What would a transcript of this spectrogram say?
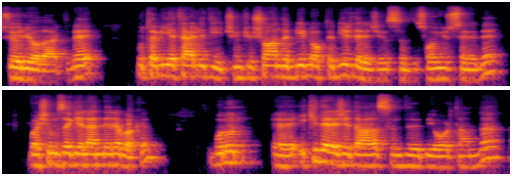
söylüyorlardı ve bu tabii yeterli değil. Çünkü şu anda 1.1 derece ısındı son 100 senede. Başımıza gelenlere bakın. Bunun e, 2 derece daha ısındığı bir ortamda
